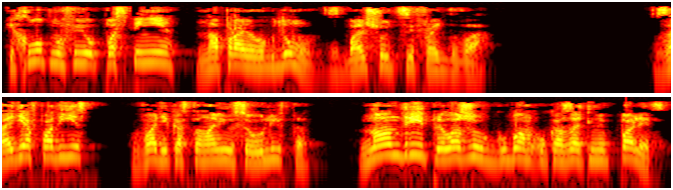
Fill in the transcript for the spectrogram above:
и, хлопнув ее по спине, направил к дому с большой цифрой 2. Зайдя в подъезд, Вадик остановился у лифта, но Андрей приложил к губам указательный палец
